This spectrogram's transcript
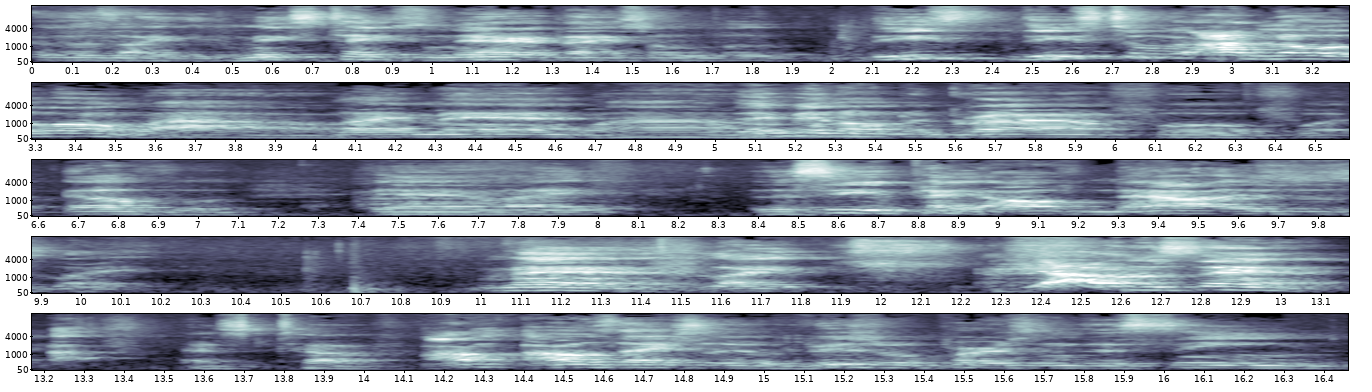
it was like mixtapes and everything. So look, these these two I know alone. Wow. Like man, Wow. they've been on the grind for forever, and like to see it pay off now is just like, man, like y'all understand. That's tough. I, I was actually a visual person that seen.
